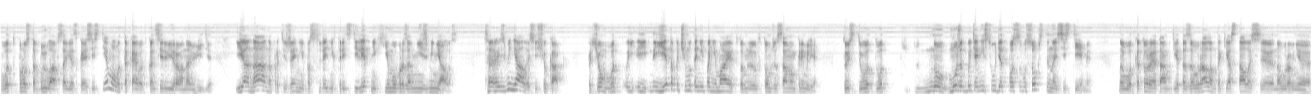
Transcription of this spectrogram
вот просто была в советская система вот такая вот в консервированном виде, и она на протяжении последних 30 лет никаким образом не изменялась. Да, изменялась еще как. Причем вот и, и это почему-то не понимают в том, в том же самом Кремле. То есть вот, вот ну, может быть, они судят по собственной системе, вот, которая там где-то за Уралом так и осталась э, на уровне,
